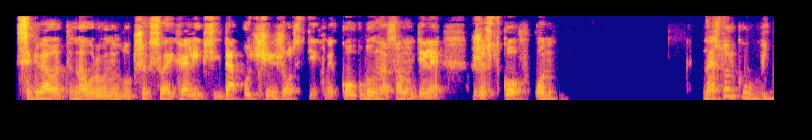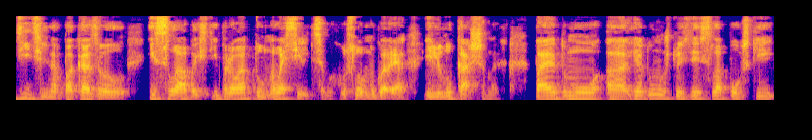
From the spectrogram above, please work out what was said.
сыграл это на уровне лучших своих ролей, всегда очень жестких. Мягков был на самом деле жестков. Он настолько убедительно показывал и слабость, и правоту Новосельцевых, условно говоря, или Лукашиных. Поэтому э, я думаю, что здесь Слоповский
